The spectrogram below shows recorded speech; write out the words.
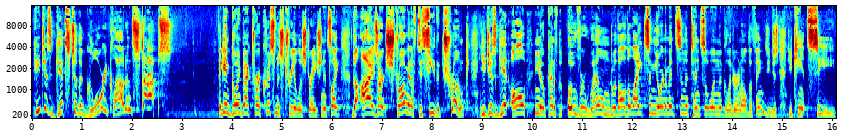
he just gets to the glory cloud and stops. Again, going back to our Christmas tree illustration, it's like the eyes aren't strong enough to see the trunk. You just get all, you know, kind of overwhelmed with all the lights and the ornaments and the tinsel and the glitter and all the things. You just you can't see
